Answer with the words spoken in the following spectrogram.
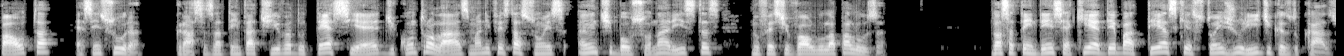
pauta é censura, graças à tentativa do TSE de controlar as manifestações anti-bolsonaristas no Festival Lula Palusa. Nossa tendência aqui é debater as questões jurídicas do caso,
